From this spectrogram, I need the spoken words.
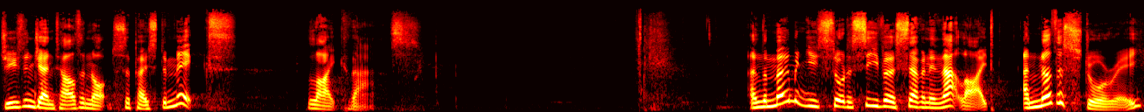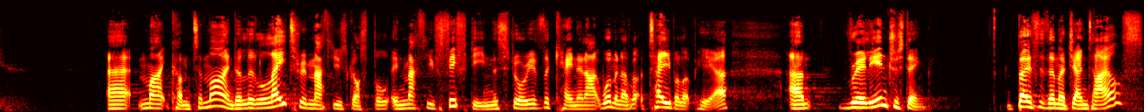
Jews and Gentiles are not supposed to mix like that. And the moment you sort of see verse 7 in that light, another story uh, might come to mind. A little later in Matthew's Gospel, in Matthew 15, the story of the Canaanite woman. I've got a table up here um, really interesting. Both of them are Gentiles.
